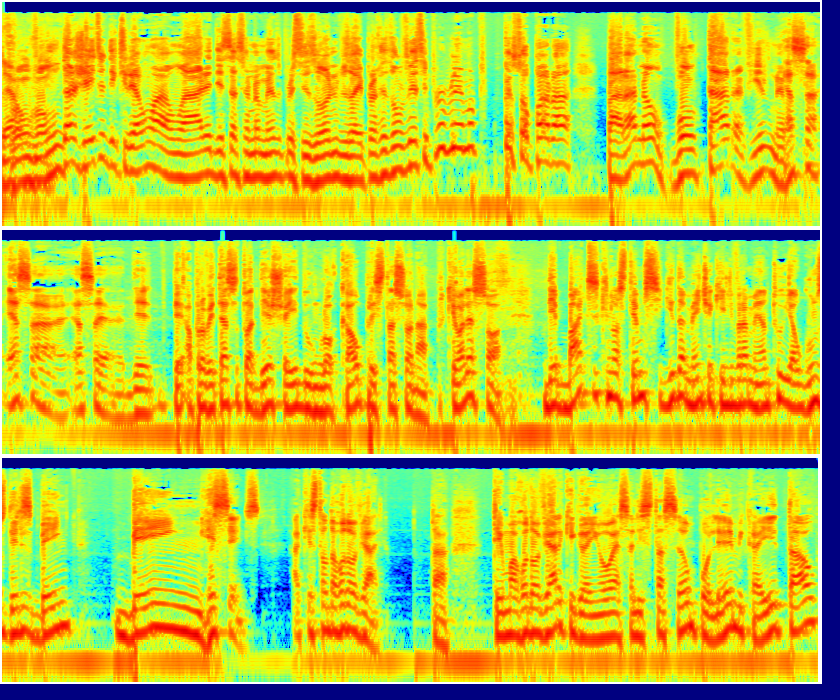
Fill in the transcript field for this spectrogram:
É, vão, vão dar jeito de criar uma, uma área de estacionamento para esses ônibus aí para resolver esse problema. Pro pessoal parar. Parar não, voltar a vir, né? Essa, essa, essa, de- de- aproveitar essa tua deixa aí de um local para estacionar, porque olha só, debates que nós temos seguidamente aqui em Livramento e alguns deles bem, bem recentes. A questão da rodoviária, tá? Tem uma rodoviária que ganhou essa licitação polêmica aí e tal,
